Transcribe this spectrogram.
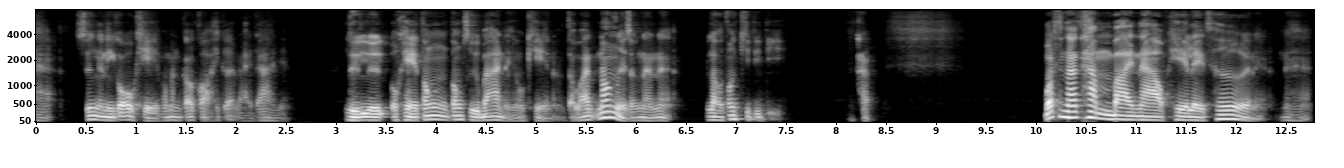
นะฮะซึ่งอันนี้ก็โอเค เพราะมันก็ก่อให้เกิดรายได้เนี่ย หรือหรือโอเคต้องต้องซื้อบ้านอย่างโอเคนะแต่ว่านอกเหนือจากนั้นน่ะเราต้องคิดดีๆนะครับ วัฒนธรรม buy now pay later เนี่ยนะฮะ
